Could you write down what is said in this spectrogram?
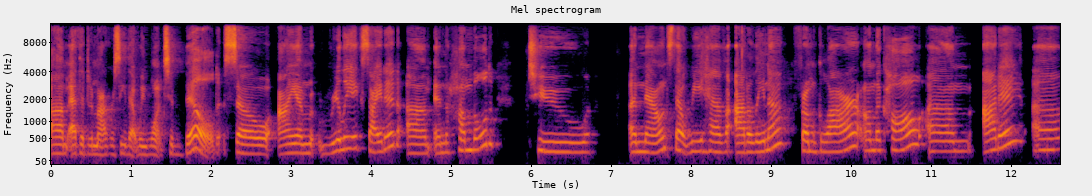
um, at the democracy that we want to build. So I am really excited um, and humbled to announce that we have Adelina from GLAHR on the call. Um, Ade, uh,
